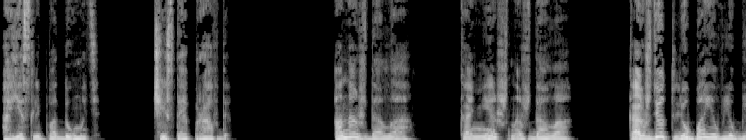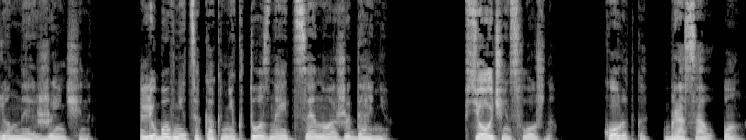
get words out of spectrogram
А если подумать, чистая правда. Она ждала, конечно, ждала, как ждет любая влюбленная женщина, Любовница как никто знает цену ожиданию. Все очень сложно. Коротко бросал он.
